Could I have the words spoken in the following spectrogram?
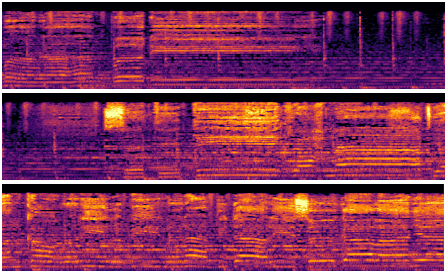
menahan pedih. Setitik rahmat yang kau beri lebih berarti dari segalanya.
